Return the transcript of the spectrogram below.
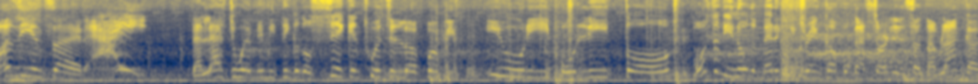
fuzzy inside. Aye! That last duet made me think of those sick and twisted love puppies, Yuri, Polito. Most of you know the medically trained couple got started in Santa Blanca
